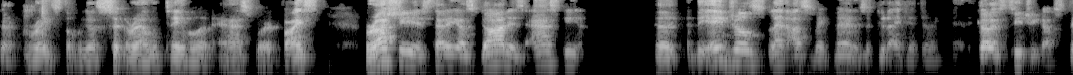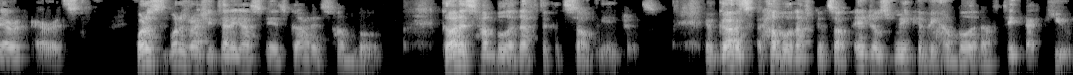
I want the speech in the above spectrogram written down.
We're going to brainstorm. We're going to sit around the table and ask for advice Rashi is telling us God is asking the, angels, let us make man is a good idea doing. God is teaching us derech eretz. What is what is Rashi telling us is God is humble. God is humble enough to consult the angels. If God is humble enough to consult angels, we can be humble enough. Take that cue.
